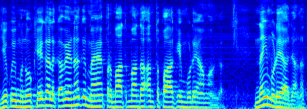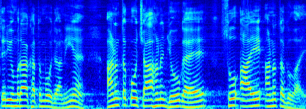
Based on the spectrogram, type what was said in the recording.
ਜੇ ਕੋਈ ਮਨੁੱਖ ਇਹ ਗੱਲ ਕਵੇ ਨਾ ਕਿ ਮੈਂ ਪਰਮਾਤਮਾ ਦਾ ਅੰਤ ਪਾ ਕੇ ਮੁੜ ਆਵਾਂਗਾ, ਨਹੀਂ ਮੁੜਿਆ ਜਾਣਾ। ਤੇਰੀ ਉਮਰਾ ਖਤਮ ਹੋ ਜਾਣੀ ਹੈ ਅਨੰਤ ਕੋ ਚਾਹਣ ਜੋਗ ਹੈ ਸੋ ਆਏ ਅਨੰਤ ਗਵਾਏ।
